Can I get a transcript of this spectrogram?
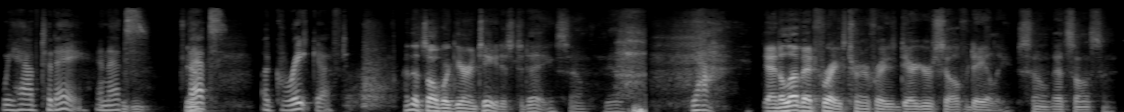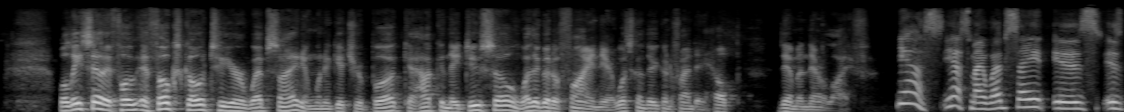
we have today. And that's mm-hmm. yeah. that's a great gift. And that's all we're guaranteed is today. So yeah. yeah. And I love that phrase, turn a phrase, dare yourself daily. So that's awesome. Well, Lisa, if, if folks go to your website and want to get your book, how can they do so? What are they going to find there? What's going they're going to find to help them in their life? Yes, yes. My website is is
